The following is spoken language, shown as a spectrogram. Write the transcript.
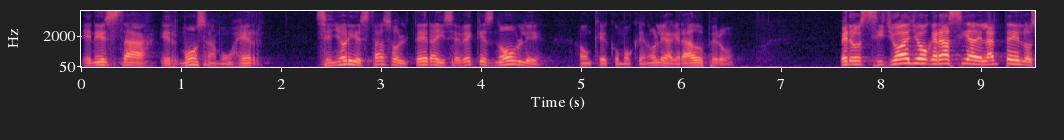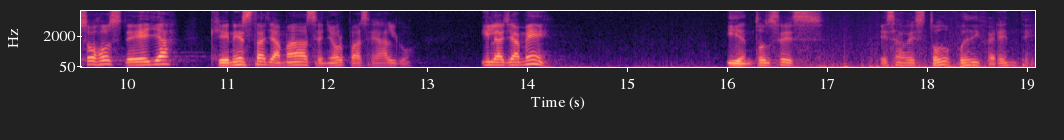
en esta hermosa mujer. Señor, y está soltera y se ve que es noble, aunque como que no le agrado, pero, pero si yo hallo gracia delante de los ojos de ella, que en esta llamada, Señor, pase algo. Y la llamé. Y entonces, esa vez todo fue diferente.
